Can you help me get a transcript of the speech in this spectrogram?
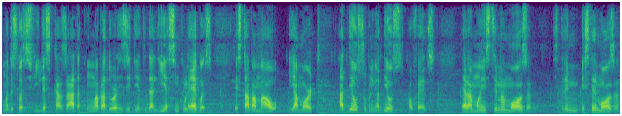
Uma de suas filhas, casada com um lavrador residente dali a cinco léguas, estava mal e à morte. Adeus, sobrinho, adeus, Alferes. Era mãe extremosa, extrem, extremosa.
